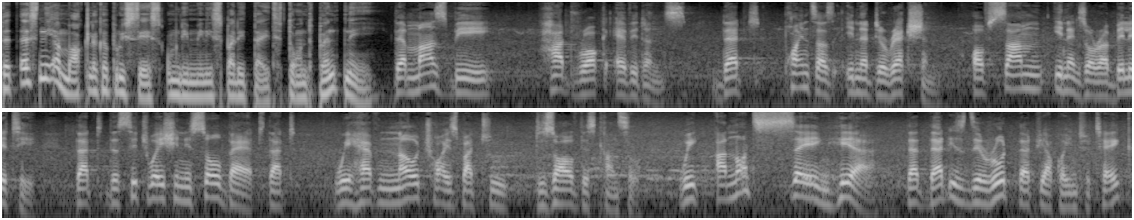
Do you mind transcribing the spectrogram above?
dit is nie 'n maklike proses om die munisipaliteit te ontbind nie. There must be hard rock evidence that points us in a direction of some inexorability that the situation is so bad that we have no choice but to dissolve this council. We are not saying here that that is the route that we are going to take.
